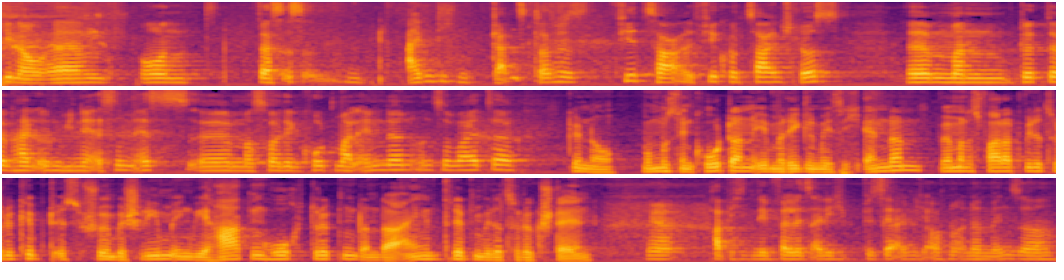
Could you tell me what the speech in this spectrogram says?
Genau, ähm, und das ist eigentlich ein ganz klassisches Vier-Code-Zahlen-Schloss. Ähm, man drückt dann halt irgendwie eine SMS, äh, man soll den Code mal ändern und so weiter. Genau. Man muss den Code dann eben regelmäßig ändern, wenn man das Fahrrad wieder zurückgibt. Ist schön beschrieben, irgendwie Haken hochdrücken, dann da eintrippen, wieder zurückstellen. Ja, habe ich in dem Fall jetzt eigentlich bisher eigentlich auch nur an der Mensa.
